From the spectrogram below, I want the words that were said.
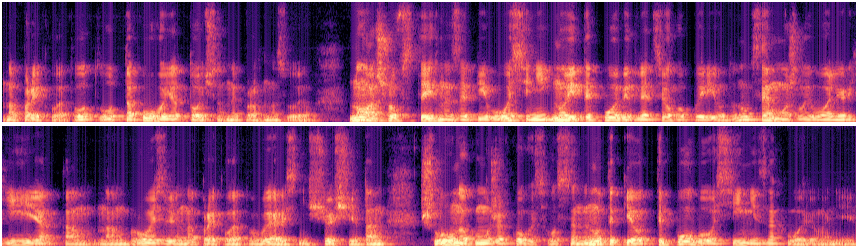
наприклад, от, от такого я точно не прогнозую. Ну, а що встигне за пів осені, ну і типові для цього періоду. Ну, це можливо алергія там на амброзію, наприклад, в вересні, що ще там шлунок може в когось восени. Ну, таке от типово осінні захворювання.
